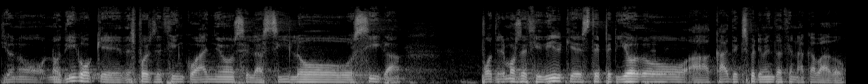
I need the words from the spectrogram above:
Yo no, no digo que después de cinco años el asilo siga. Podremos decidir que este periodo acá de experimentación ha acabado.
